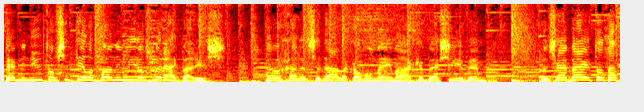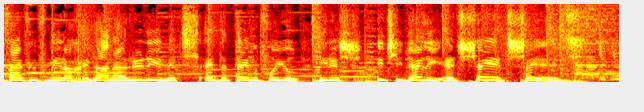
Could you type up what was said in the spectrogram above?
Ben benieuwd of zijn telefoon inmiddels bereikbaar is. En we gaan het zo dadelijk allemaal meemaken bij CFM. We zijn bij je tot aan 5 uur vanmiddag. En daarna Rudy met Entertainment for You. Hier is Itchy Daily en Say It, Say It.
